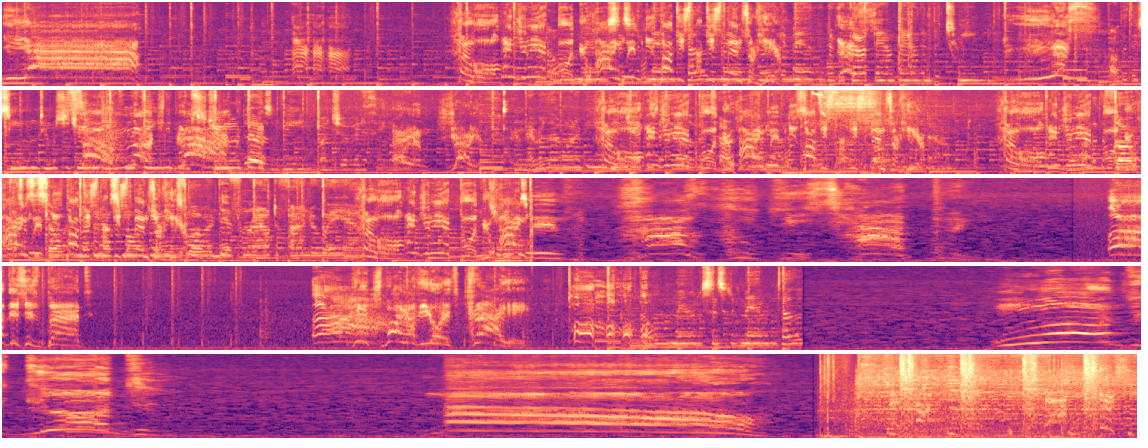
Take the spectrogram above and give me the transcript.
Yeah! Hello, engineer good kindly Patty Patty Spencer here. Yes. Goddamn band in between. Yes! All that they seem too much to dream So. Much blood. doesn't mean much of anything. I am giant. Remember that is a engineer good target. kindly Patty Patty Spencer here. Engineer But the good floor, that's what's kindly in store. Patty Nothing else Spencer here. Hello, engineer good kindly. Ah, this is bad. Ah, which one of you is crying? Oh man, a sensitive man. Stop! Back!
